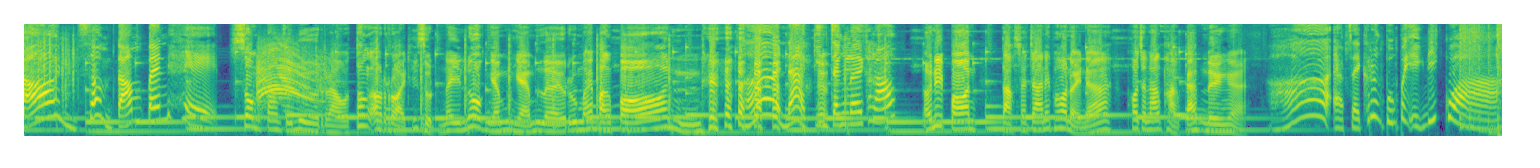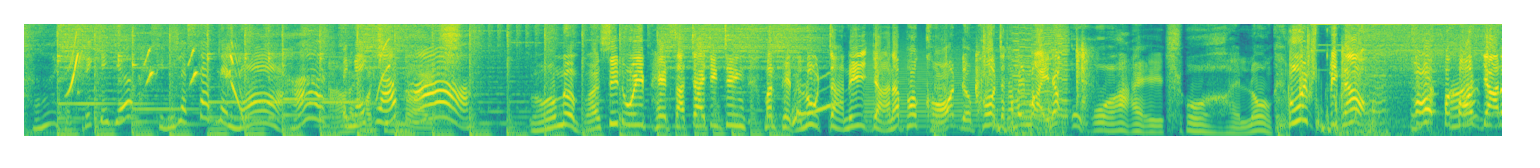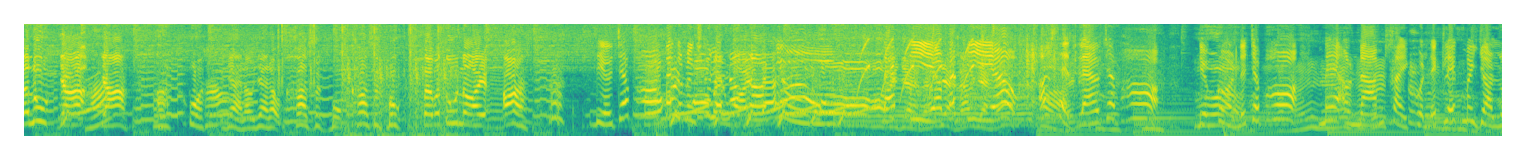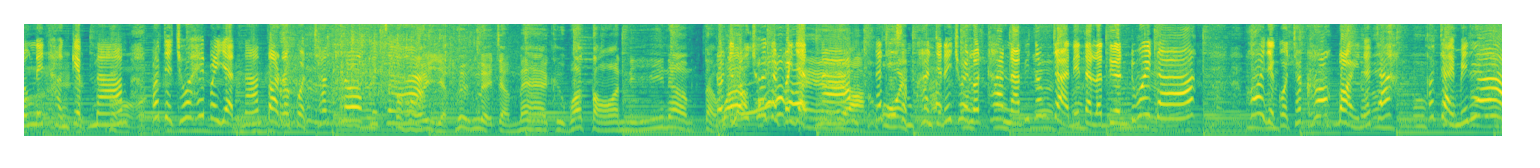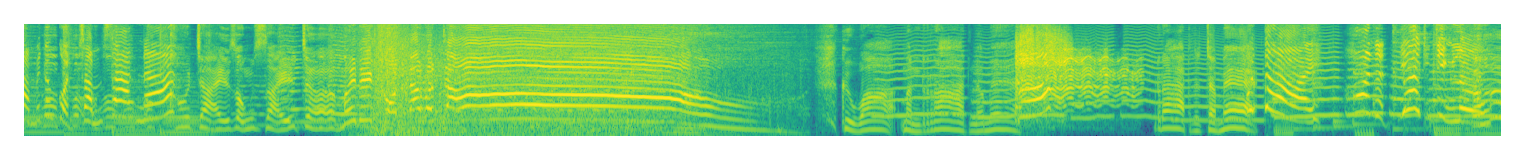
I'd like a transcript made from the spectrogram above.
ตอนส้มตำเป็นเหตุ ส้มตำฝีมือเราต้องอร่อยที่สุดในโลกแง้มๆเลยรู้ไหมปังปอนอ่าน่ากินจังเลยครับเอานี่ปอน ตักใส่จานให้พ่อหน่อยนะ พ่อจะล้างผักแป๊บนึงอะ อ่าแอบใส่เครื่องปรุงไปอีกดีกว่าเฮ้ยใส่พริกเยอะๆทีนี้ละแซ่บแน่แน่ๆฮะเอาเป็นไงขอครัชิบมหน่พ่ออย โอ้เมื่อมาซีดุยเผ็ดสะใจจริง ๆ มันเผ็ดนะลูกจานนี้อย่านะพ่อขอ เดี๋ยวพ่อจะทำให้ใหม่นะ โอ้โหยโอ้ยโล่งอุ้ยอีกแล้ว โอ้ยปังปอนอย่านะลูกอย่าอย่าโอ้ยโอ้ยแย่แล้วแย่แล้วข้าศึกบุกข้าศึกบุกเปิดประตูหน่อยอะ เดี๋ยวจ้าพ่อแม่กำลังช่วยลดน้ำร้อนอยู่โอ้ยแป๊บเดียวแย่แป๊บแล้วเดีแย่ยแล้ววเอาเสร็จแล้วจ้าพ่อ เดี๋ยวก่อนนะจ้าพ่อ แม่เอาน้ำใส่ขวดเล็ก ๆ มาหย่อนลงในถังเก็บน้ำเพราะจะช่วยให้ประหยัดน้ำตอนเรากดชักโครกนะจ้าโอ้ยอย่าพึ่งเลยจ้ะแม่คือว่าตอนนี้นะแต่เราว่าจะได้ช่วยกันประหยัดน้ำและโอ้ที่ยสำคัญจะได้ช่วยลดค่าน้ำที่ต้องจ่ายในแต่ละเดือนด้วยนะ พ่ออย่ากดชักโครกบ่อยนะจ๊ะ เข้าใจไหมล่ะ ไม่ต้องกดซ้ำซากนะ เข้าใจสงสัยเจอไม่ได้กดแล้วละจ้าคือว่ามันราดแล้วแม่ ราดนะจ้ะแม่ ตายพ่อเนี่ยแย่จริงๆเลย เออ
